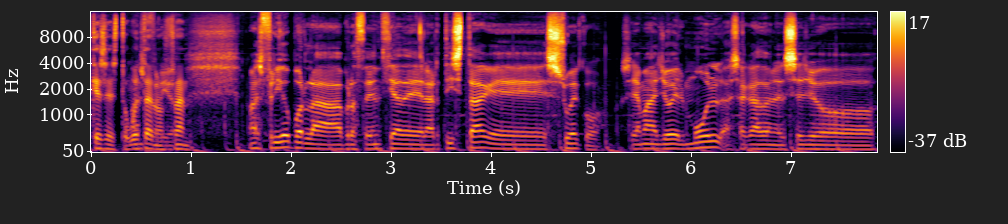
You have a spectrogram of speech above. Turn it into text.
¿Qué es esto? Más Cuéntanos, frío. Fran. Más frío por la procedencia del artista, que es sueco. Se llama Joel Mull, ha sacado en el sello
